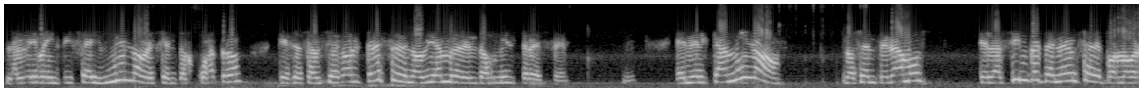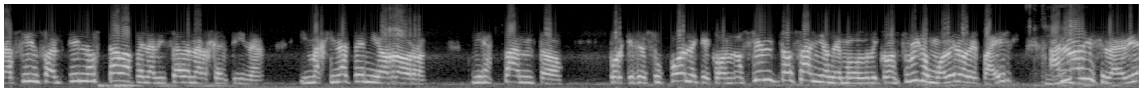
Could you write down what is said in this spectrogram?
la ley 26.904, que se sancionó el 13 de noviembre del 2013. En el camino nos enteramos que la simple tenencia de pornografía infantil no estaba penalizada en Argentina. Imagínate mi horror, mi espanto, porque se supone que con 200 años de, de construir un modelo de país, a nadie se le había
